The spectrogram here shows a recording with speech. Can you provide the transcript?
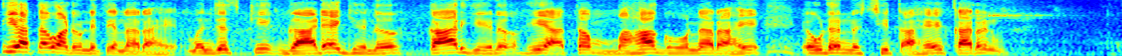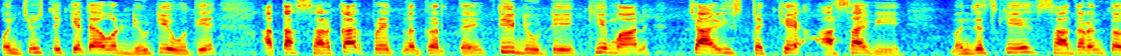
ती आता वाढवण्यात येणार आहे. म्हणजेच की गाड्या घेणं कार घेणं हे आता महाग होणार आहे एवढं निश्चित आहे. कारण पंचवीस टक्के त्यावर ड्युटी होती आता सरकार प्रयत्न करते ती ड्युटी किमान चाळीस टक्के असावी. म्हणजेच की साधारणतः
